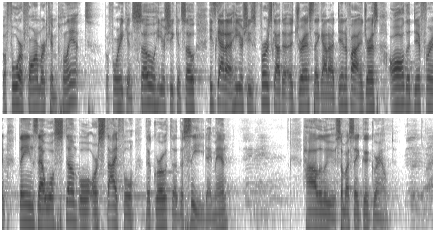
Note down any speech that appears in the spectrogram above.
Before a farmer can plant, before he can sow, he or she can sow, he's got to, he or she's first got to address, they got to identify and address all the different things that will stumble or stifle the growth of the seed. Amen? Amen. Hallelujah. Somebody say good ground. good ground.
